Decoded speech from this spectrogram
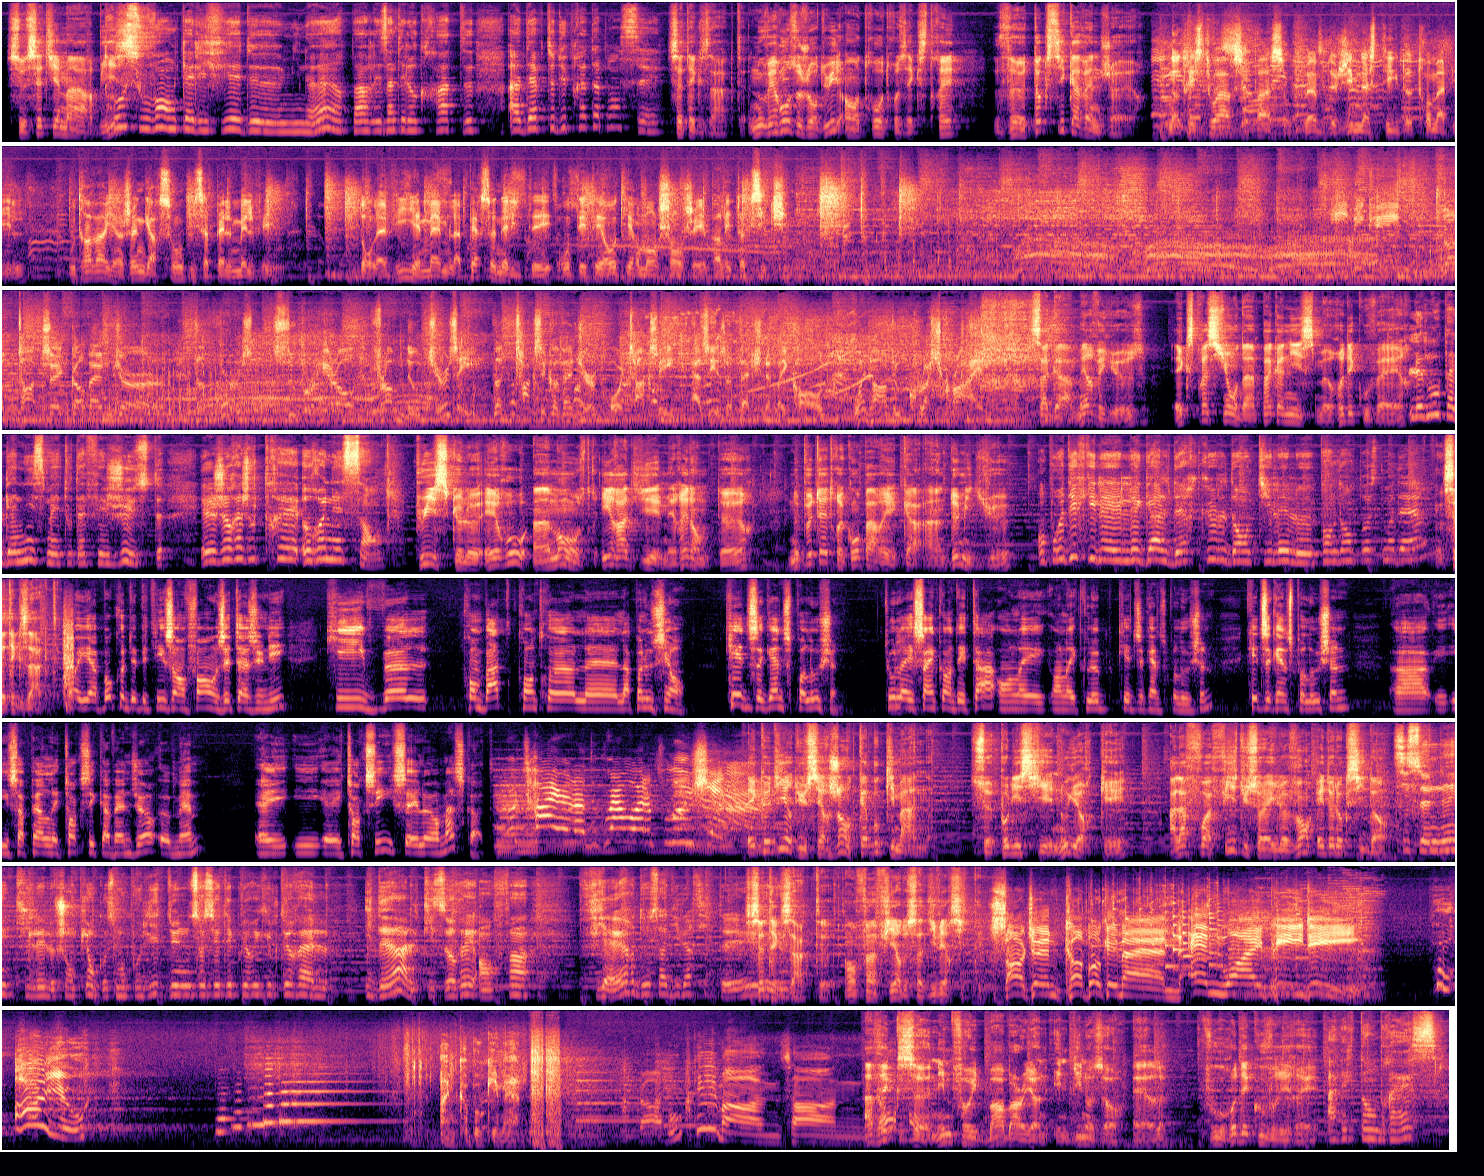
Ce 7e art bis... Trop souvent qualifié de mineur par les intellocrates adeptes du prêt-à-penser. C'est exact. Nous verrons aujourd'hui, entre autres extraits, The Toxic Avenger. Notre histoire se passe au club de gymnastique de Tromaville, où travaille un jeune garçon qui s'appelle Melvin, dont la vie et même la personnalité ont été entièrement changées par les toxiques chimiques. He became the Toxic Avenger, the first superhero from New Jersey. The Toxic Avenger, or Toxie, as he is affectionately called, went on to crush crime. Saga merveilleuse, expression d'un paganisme redécouvert, Le mot paganisme est tout à fait juste. Et je rajouterais renaissant. puisque le héros, un monstre irradié mais rédempteur, ne peut être comparé qu'à un demi-dieu, On pourrait dire qu'il est l'égal d'Hercule dont il est le pendant postmoderne? C'est exact. Il y a beaucoup de petits-enfants aux États-Unis qui veulent combattre contre le- la pollution. Kids Against Pollution. Tous les 50 États ont les, ont les clubs Kids Against Pollution. Kids Against Pollution, euh, ils s'appellent les Toxic Avengers eux-mêmes. Et, et, et Toxie, c'est leur mascotte. We're tired of the groundwater pollution. Et que dire du sergent Kabukiman, ce policier new-yorkais, à la fois fils du soleil levant et de l'Occident? Si ce n'est qu'il est le champion cosmopolite d'une société pluriculturelle idéale qui serait enfin fière de sa diversité. C'est exact, enfin fier de sa diversité. Sergeant Kabuki Man, NYPD. Who are you? I'm Kabuki Man. Avec The Nymphoid Barbarian in Dinosaur Hell, vous redécouvrirez, Avec tendresse,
